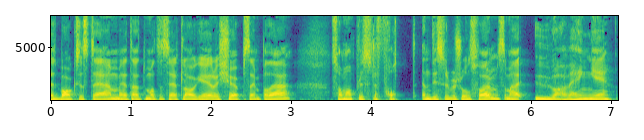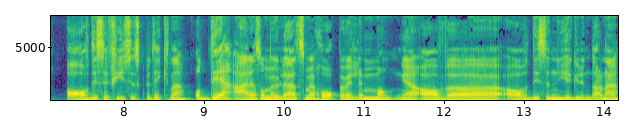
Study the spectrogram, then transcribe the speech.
et baksystem med et automatisert lager og kjøpe seg inn på det, så har man plutselig fått en distribusjonsform som er uavhengig av disse fysiske butikkene. Og det er en sånn mulighet som jeg håper veldig mange av, eh, av disse nye gründerne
